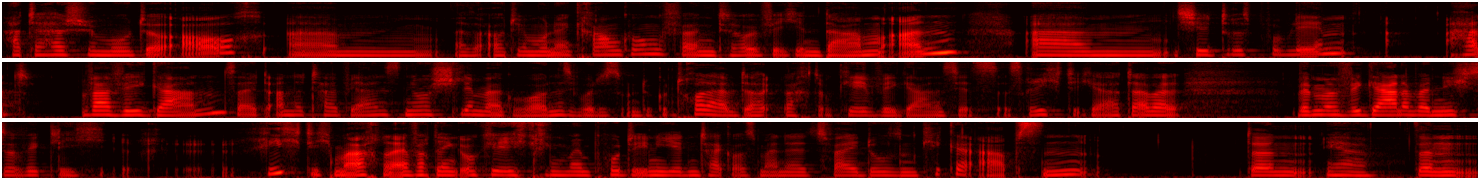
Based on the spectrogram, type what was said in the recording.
hatte Hashimoto auch, ähm, also Autoimmunerkrankung, fängt häufig im Darm an, ähm, Schilddrüsproblem, hat war vegan seit anderthalb Jahren, ist nur schlimmer geworden. Sie wollte es unter Kontrolle haben, dachte, okay, vegan ist jetzt das Richtige, hatte aber wenn man vegan aber nicht so wirklich richtig macht und einfach denkt, okay, ich kriege mein Protein jeden Tag aus meinen zwei Dosen Kickererbsen, dann, ja, dann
